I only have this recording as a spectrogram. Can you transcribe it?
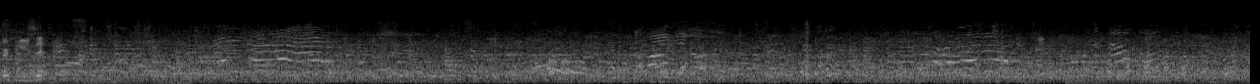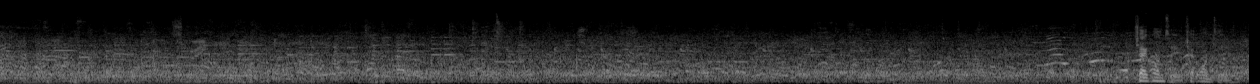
Zealand. Check one, two. Check one, two.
